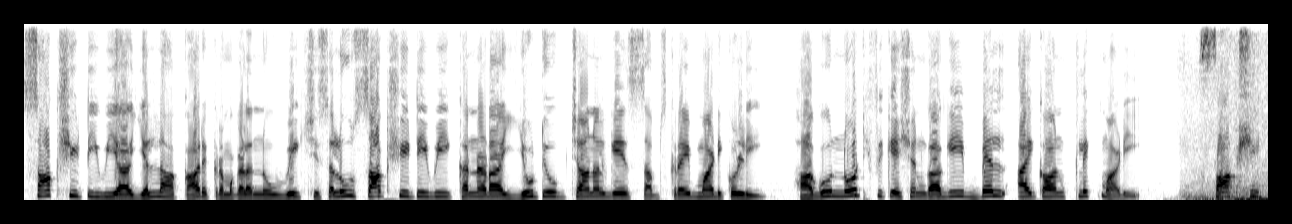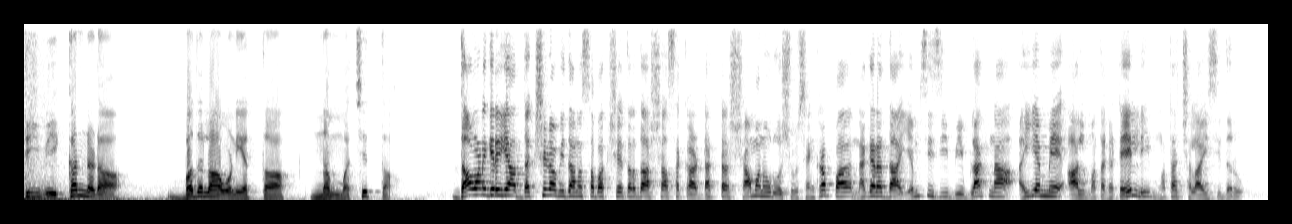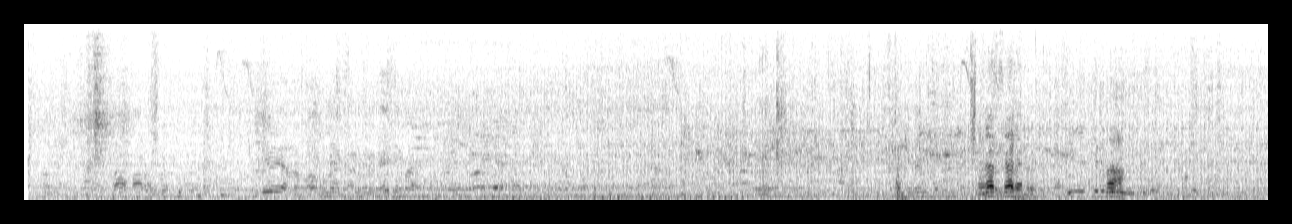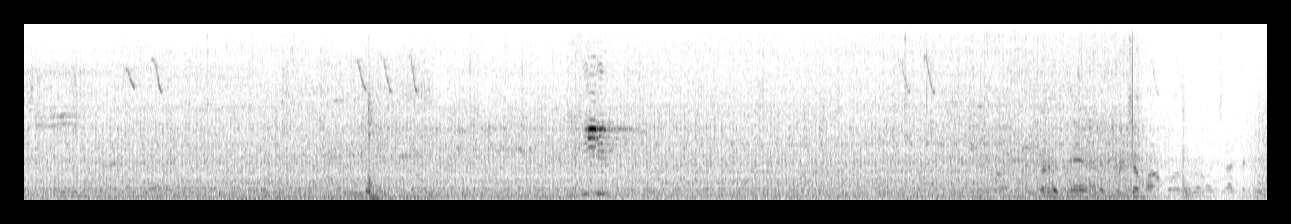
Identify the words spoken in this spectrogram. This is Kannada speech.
ಸಾಕ್ಷಿ ಟಿವಿಯ ಎಲ್ಲ ಕಾರ್ಯಕ್ರಮಗಳನ್ನು ವೀಕ್ಷಿಸಲು ಸಾಕ್ಷಿ ಟಿವಿ ಕನ್ನಡ ಯೂಟ್ಯೂಬ್ ಚಾನಲ್ಗೆ ಸಬ್ಸ್ಕ್ರೈಬ್ ಮಾಡಿಕೊಳ್ಳಿ ಹಾಗೂ ನೋಟಿಫಿಕೇಷನ್ಗಾಗಿ ಬೆಲ್ ಐಕಾನ್ ಕ್ಲಿಕ್ ಮಾಡಿ. ಸಾಕ್ಷಿ ಟಿವಿ ಕನ್ನಡ ಬದಲಾವಣೆಯತ್ತ ನಮ್ಮ ಚಿತ್ತ. ದಾವಣಗೆರೆಯ ದಕ್ಷಿಣ ವಿಧಾನಸಭಾ ಕ್ಷೇತ್ರದ ಶಾಸಕ ಡಾಕ್ಟರ್ ಶಾಮನೂರು ಶಿವಶಂಕರಪ್ಪ ನಗರದ ಎಂಸಿಸಿಬಿ ಬ್ಲಾಕ್ನ ಐಎಂಎ ಆಲ್ ಮತಗಟ್ಟೆಯಲ್ಲಿ ಮತ ಚಲಾಯಿಸಿದರು. ಸರ್ ಸರ್ ಹಾಂ ಮಹಾಪೌರರು ಶಾಸಕರು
